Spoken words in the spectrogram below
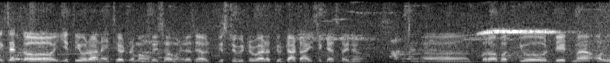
एक्ज्याक्ट यतिवटा नै थिएटरमा हुँदैछ भनेर चाहिँ अब डिस्ट्रिब्युटरबाट त्यो डाटा आइसकेको छैन। अ, तर अब त्यो डेटमा अरू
